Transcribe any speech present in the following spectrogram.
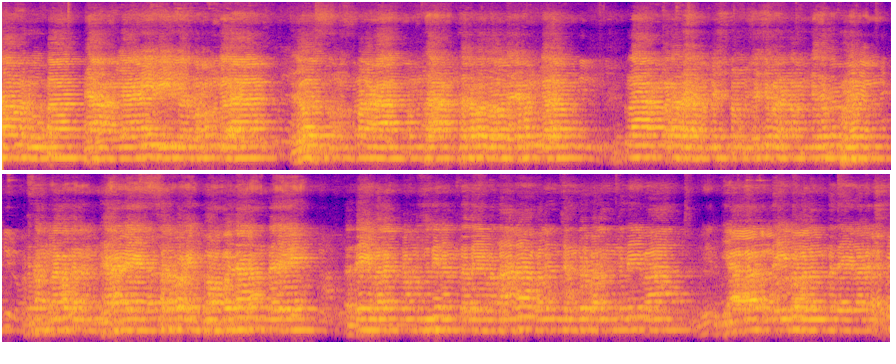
నామ రూపాభ్యాం యాని వీర్యమంగళ సాం సర్వదో జయమంగళం శుక్లాంబరధరం విష్ణుం శశివర్ణం జగద్భుజం. ప్రసన్నవదనం ధ్యానే సర్వవిఘ్నోపచారంతరే. తదేవ లక్ష్మం సుదినం తదేవ నానాబలం చంద్రబలం తదేవ విద్యాబలైవ బలం తదేవ లక్ష్మీ.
